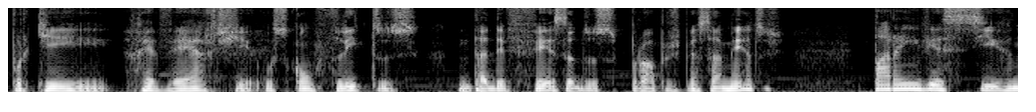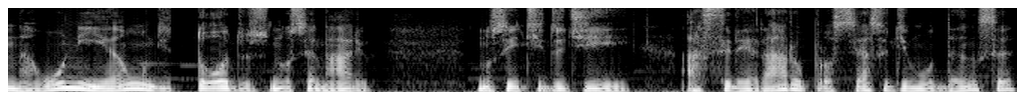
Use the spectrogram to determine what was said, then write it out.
porque reverte os conflitos da defesa dos próprios pensamentos para investir na união de todos no cenário, no sentido de acelerar o processo de mudança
